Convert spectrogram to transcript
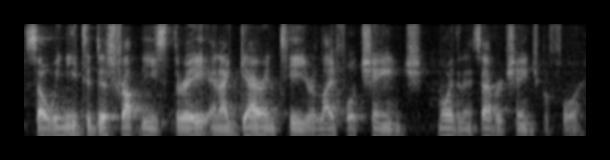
So we need to disrupt these three, and I guarantee your life will change more than it's ever changed before.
